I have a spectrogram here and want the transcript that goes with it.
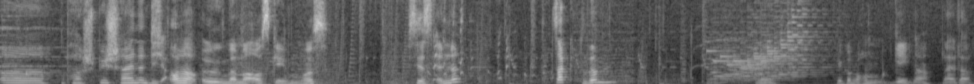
Äh, ein paar Spielscheine, die ich auch noch irgendwann mal ausgeben muss. Ist hier das Ende? Zack, wim. Nee. Hier kommt noch ein Gegner, leider.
